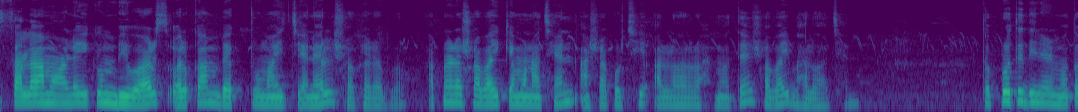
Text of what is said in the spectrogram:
আসসালামু আলাইকুম viewers, welcome back to my channel শখের আগ্রহ। আপনারা সবাই কেমন আছেন? আশা করছি আল্লাহর রহমতে সবাই ভালো আছেন। তো প্রতিদিনের মতো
